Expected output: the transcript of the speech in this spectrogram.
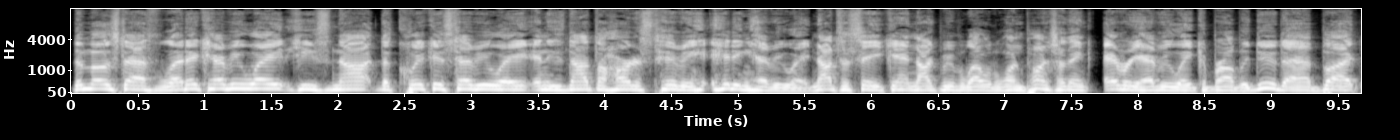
the most athletic heavyweight. He's not the quickest heavyweight, and he's not the hardest hitting, hitting heavyweight. Not to say he can't knock people out with one punch. I think every heavyweight could probably do that, but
